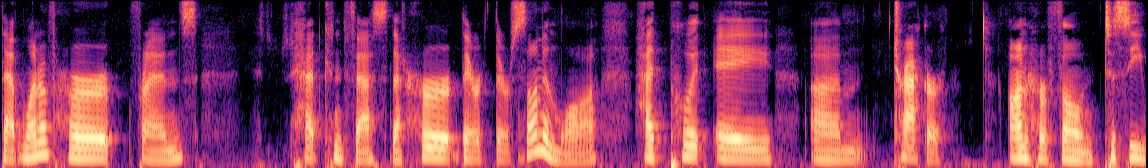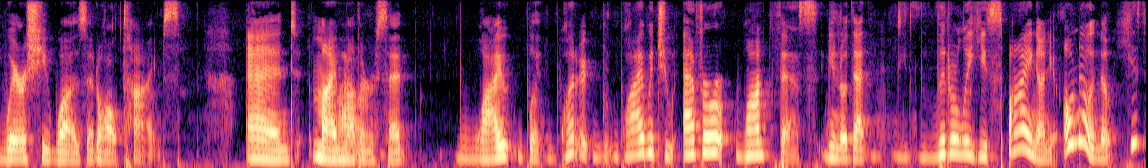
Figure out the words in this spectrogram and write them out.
that one of her friends had confessed that her their their son-in-law had put a um, tracker on her phone to see where she was at all times. And my wow. mother said, why what, what why would you ever want this you know that literally he's spying on you oh no no he's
